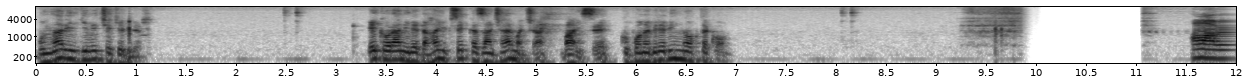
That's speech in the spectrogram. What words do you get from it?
Bunlar ilgini çekebilir. Ek oran ile daha yüksek kazanç her maça, bahise, kuponabirevin.com. Ama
